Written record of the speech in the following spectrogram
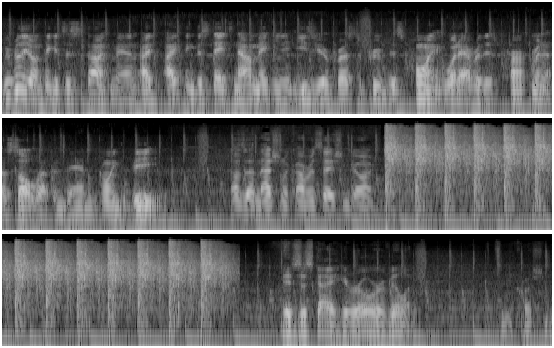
We really don't think it's a stunt, man. I, I think the state's now making it easier for us to prove this point, whatever this permanent assault weapon ban is going to be. How's that national conversation going? Is this guy a hero or a villain? That's a good question.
